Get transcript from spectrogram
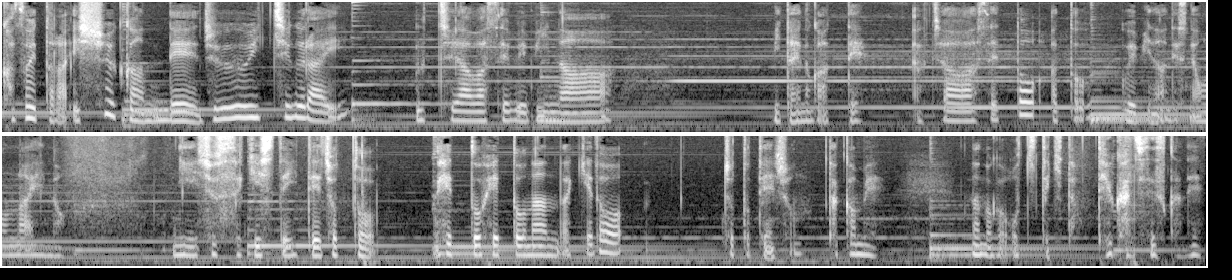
数えたら1週間で11ぐらい打ち合わせウェビナーみたいのがあって打ち合わせとあとウェビナーですね。オンラインのに出席していてちょっとヘッドヘッドなんだけどちょっとテンション高めなのが落ちてきたっていう感じですかね。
